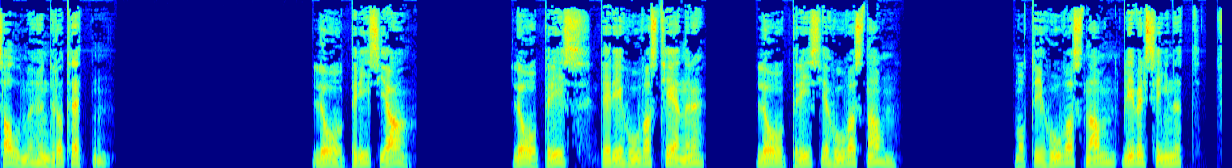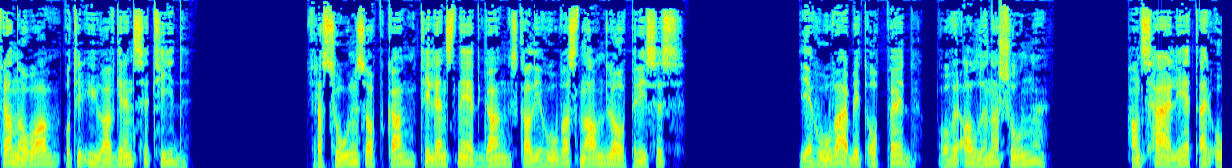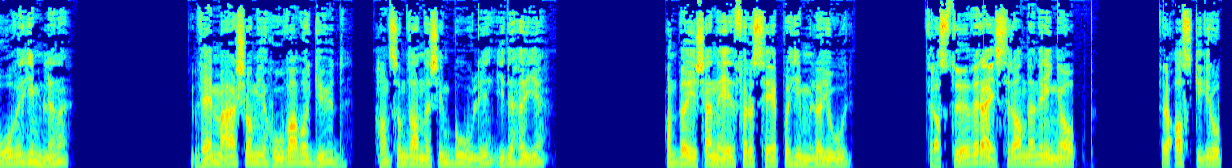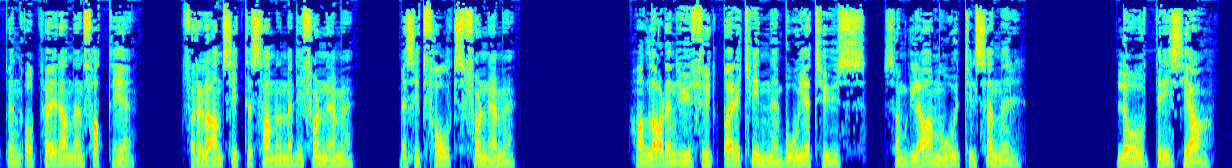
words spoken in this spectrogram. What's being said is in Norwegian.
Salme 113 Lovpris, ja. Lovpris, dere Jehovas tjenere. Lovpris Jehovas navn. Måtte Jehovas navn bli velsignet fra nå av og til uavgrenset tid. Fra solens oppgang til dens nedgang skal Jehovas navn lovprises. Jehova er blitt opphøyd over alle nasjonene. Hans herlighet er over himmelene. Hvem er som Jehova vår Gud, han som danner sin bolig i det høye? Han bøyer seg ned for å se på himmel og jord. Fra støvet reiser han den ringe opp. Fra askegropen opphøyer han den fattige, for å la ham sitte sammen med de fornemme, med sitt folks fornemme. Han lar den ufruktbare kvinne bo i et hus, som glad mor til sønner. Lovpris, ja.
